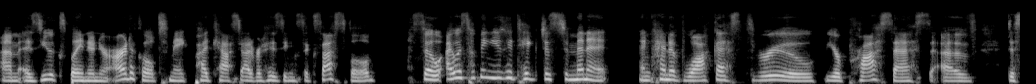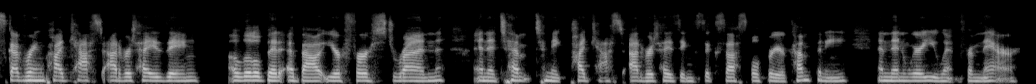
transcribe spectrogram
um, as you explained in your article, to make podcast advertising successful. So I was hoping you could take just a minute and kind of walk us through your process of discovering podcast advertising, a little bit about your first run and attempt to make podcast advertising successful for your company, and then where you went from there.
